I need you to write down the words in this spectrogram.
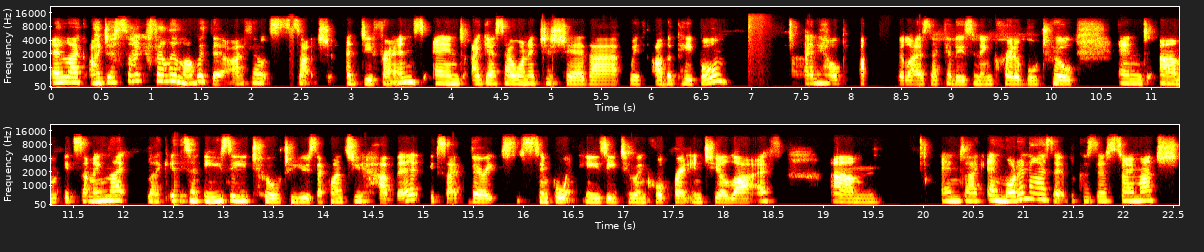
And like I just like fell in love with it. I felt such a difference. And I guess I wanted to share that with other people and help realize like it is an incredible tool. And um, it's something like like it's an easy tool to use. Like once you have it it's like very simple and easy to incorporate into your life. Um, and like and modernize it because there's so much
